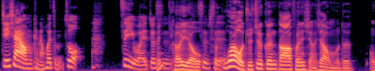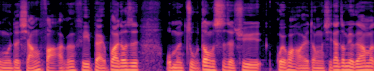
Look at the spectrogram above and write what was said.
接下来我们可能会怎么做。自以为就诶是、可以哦，是不是不会啊，我觉得就跟大家分享一下我们的我们的想法跟 feedback，不然都是我们主动试着去规划好一些东西，但都没有跟他们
